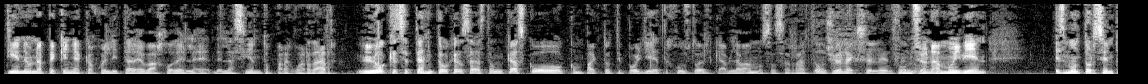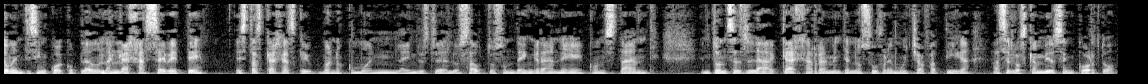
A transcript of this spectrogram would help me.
Tiene una pequeña cajuelita debajo de la- del asiento para guardar lo que se te antoje. O sea, hasta un casco compacto tipo jet, justo del que hablábamos hace rato. Funciona excelente. ¿no? Funciona muy bien. Es motor 125 acoplado a una caja CBT. Estas cajas que, bueno, como en la industria de los autos son de engrane constante. Entonces la caja realmente no sufre mucha fatiga, hace los cambios en corto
